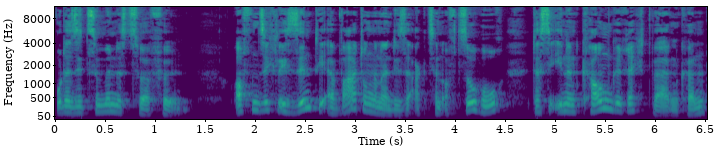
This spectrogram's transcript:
oder sie zumindest zu erfüllen. Offensichtlich sind die Erwartungen an diese Aktien oft so hoch, dass sie ihnen kaum gerecht werden können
